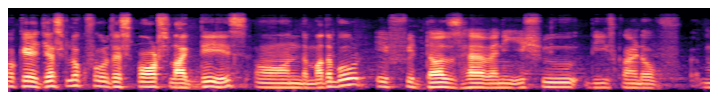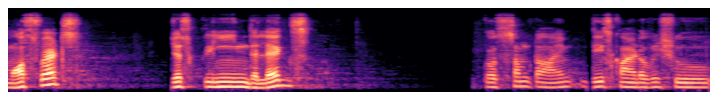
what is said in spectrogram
Okay just look for the spots like this on the motherboard. If it does have any issue these kind of MOSFETs. Just clean the legs. Because sometimes this kind of issue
